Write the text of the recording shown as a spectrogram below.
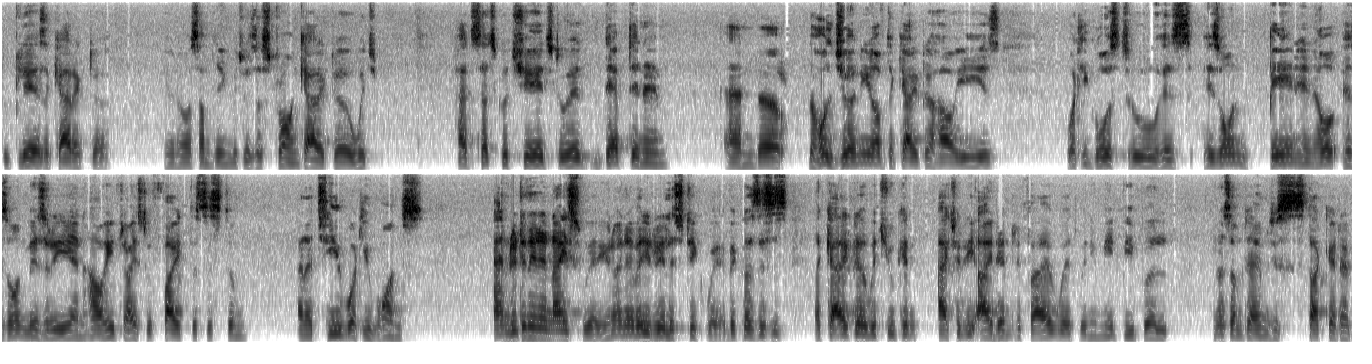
to play as a character. You know, something which was a strong character, which had such good shades to it, depth in him, and uh, the whole journey of the character, how he is, what he goes through, his his own pain, his own misery, and how he tries to fight the system and achieve what he wants, and written in a nice way, you know, in a very realistic way, because this is a character which you can actually identify with when you meet people. You know, sometimes you're stuck at an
